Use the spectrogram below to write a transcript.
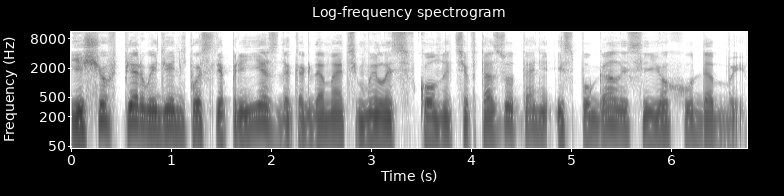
Еще в первый день после приезда, когда мать мылась в комнате в тазу, Таня испугалась ее худобы.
